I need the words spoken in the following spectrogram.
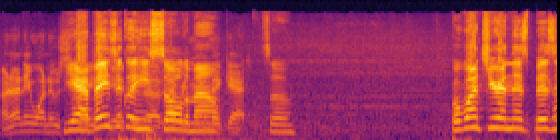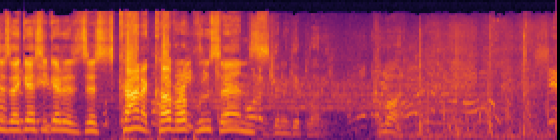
And anyone who yeah, stays here basically he sold him everything out. get. So. But once you're in this business, I guess you gotta just kind of cover up loose ends. It's ends. gonna get bloody. Come on. Shit,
